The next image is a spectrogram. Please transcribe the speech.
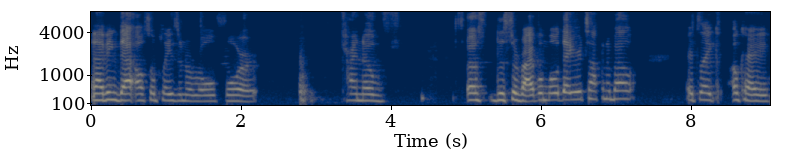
And I think that also plays in a role for kind of uh, the survival mode that you're talking about. It's like okay,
